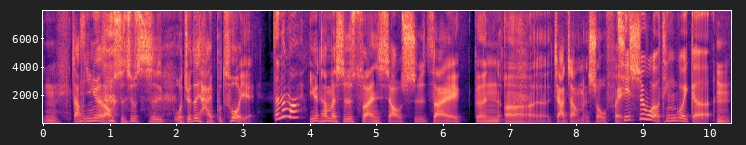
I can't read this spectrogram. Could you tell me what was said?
嗯，当音乐老师就是 我觉得还不错耶，真的吗？因为他们是算小时在跟呃家长们收费。其实我有听过一个，嗯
